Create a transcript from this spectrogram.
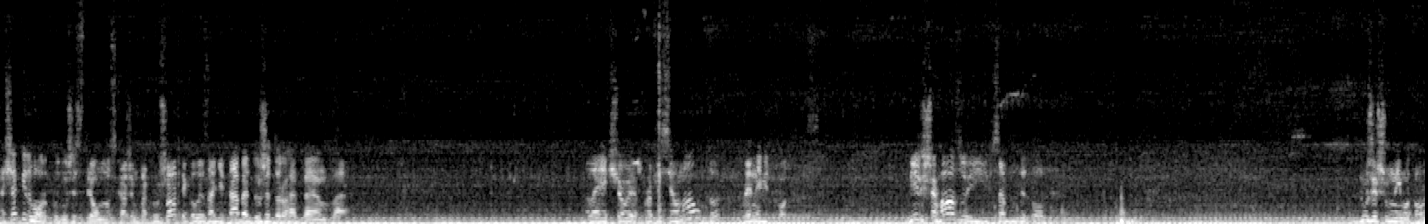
А ще під горку дуже стрьомно, скажімо так, рушати, коли ззаді тебе дуже дороге BMW. Але якщо ви професіонал, то ви не відходитесь. Більше газу і все буде добре. Дуже шумний мотор.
